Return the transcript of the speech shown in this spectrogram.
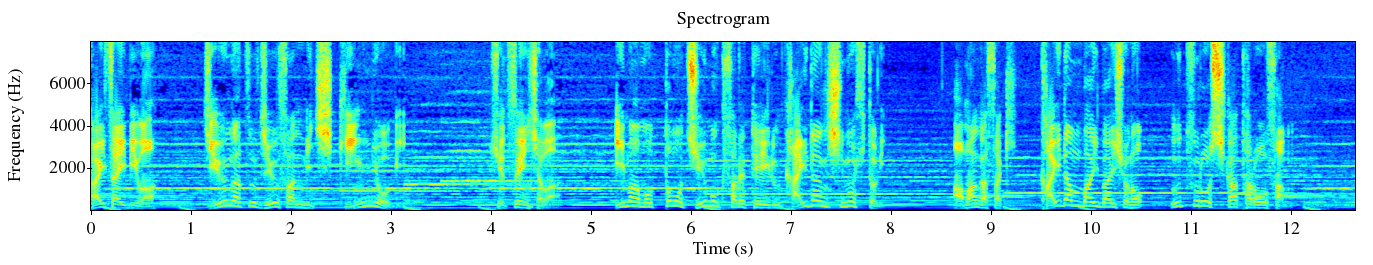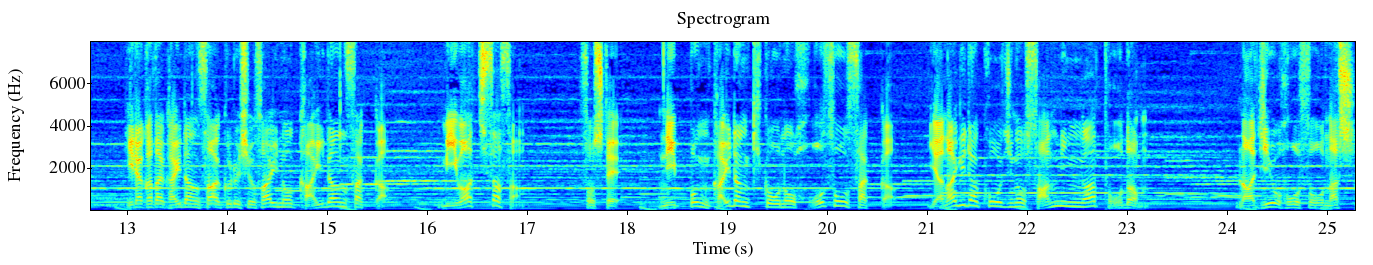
開催日は10月13日金曜日。出演者は今最も注目されている怪談師の一人尼崎怪談売買所の宇津呂鹿太郎さん。平方怪談サークル主催の怪談作家三輪千佐さん。そして日本怪談機構の放送作家柳田浩二の3人が登壇。ラジオ放送なし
